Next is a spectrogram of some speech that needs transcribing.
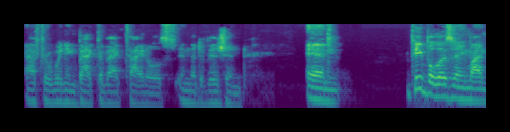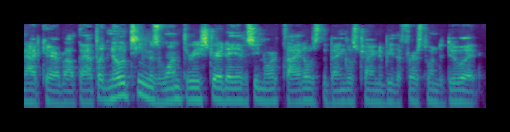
after winning back to back titles in the division. And people listening might not care about that, but no team has won three straight AFC North titles. The Bengals trying to be the first one to do it.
